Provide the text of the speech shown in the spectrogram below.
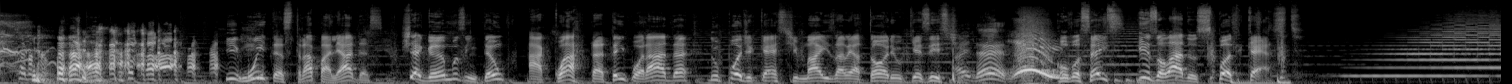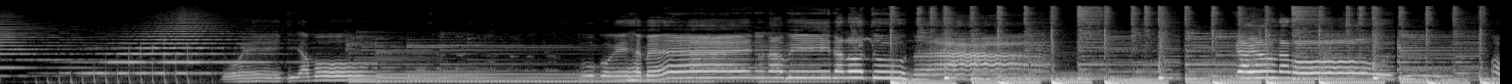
E muitas trapalhadas, chegamos então à quarta temporada do podcast mais aleatório que existe. Com vocês, Isolados Podcast. Doente de amor, o remédio na vida noturna. Cagão da noite,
